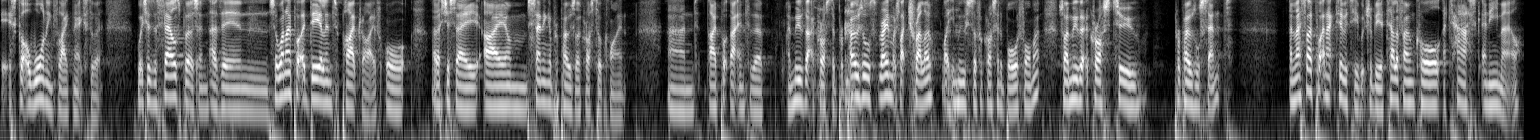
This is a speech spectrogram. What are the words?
it's got a warning flag next to it. Which as a salesperson, as in so when I put a deal into Pipedrive, or let's just say I am sending a proposal across to a client, and I put that into the, I move that across to proposals, very much like Trello, like you move stuff across in a board format. So I move it across to proposal sent. Unless I put an activity, which would be a telephone call, a task, an email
